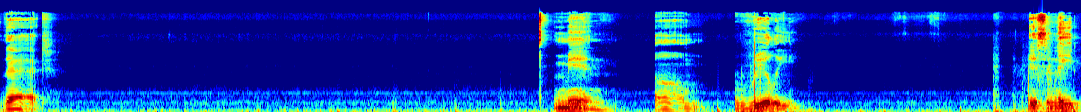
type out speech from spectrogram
that men um, really it's innate,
